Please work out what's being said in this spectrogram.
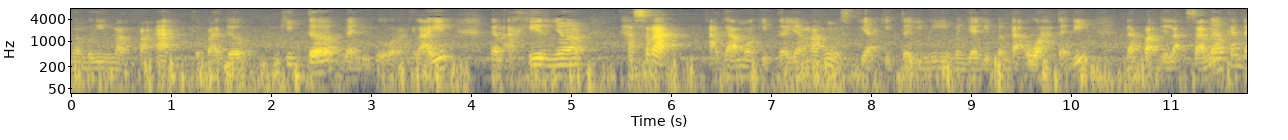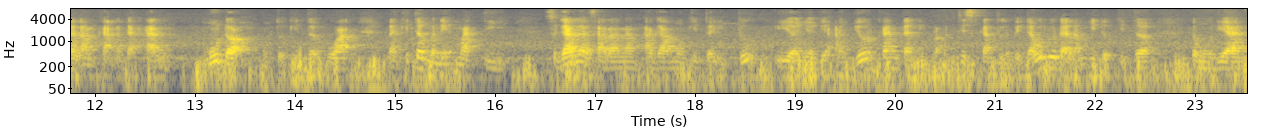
memberi manfaat kepada kita dan juga orang lain. Dan akhirnya hasrat agama kita yang mahu setiap kita ini menjadi pendakwah tadi dapat dilaksanakan dalam keadaan mudah untuk kita buat. Dan kita menikmati segala saranan agama kita itu ianya dianjurkan dan dipraktiskan terlebih dahulu dalam hidup kita. Kemudian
